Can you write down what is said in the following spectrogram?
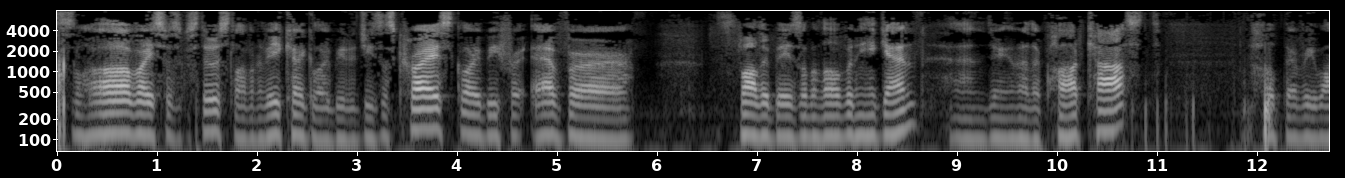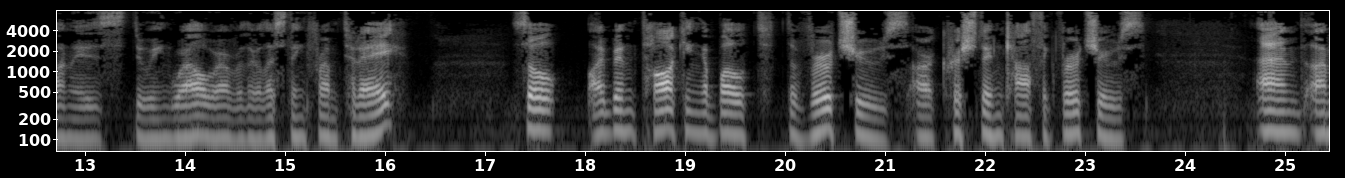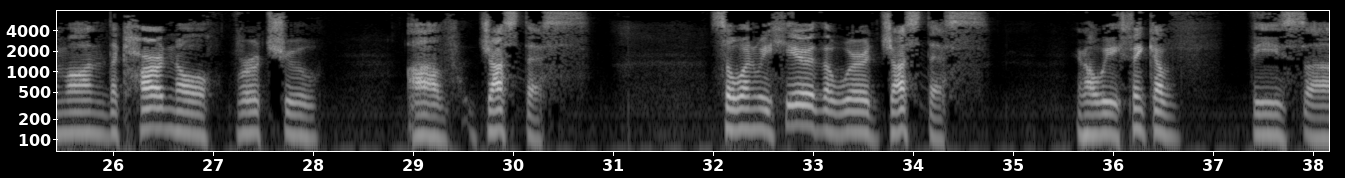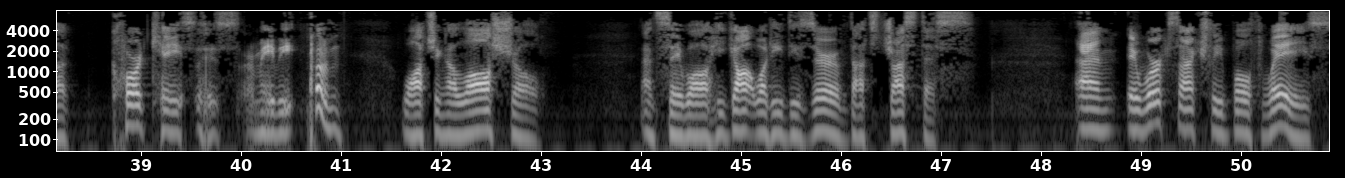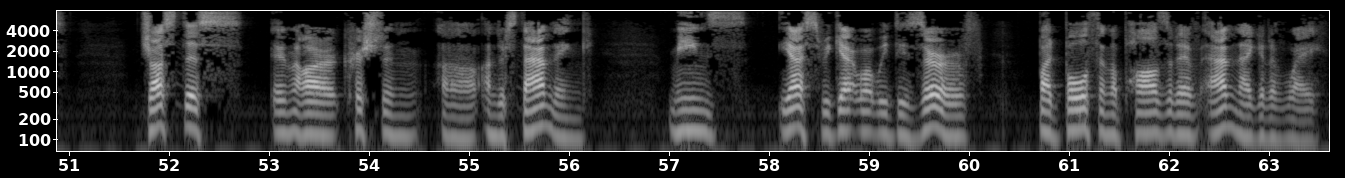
Slava Jesus Christus, Slava Navika, glory be to Jesus Christ, glory be forever. It's Father Basil Malovany again, and doing another podcast. Hope everyone is doing well wherever they're listening from today. So, I've been talking about the virtues, our Christian Catholic virtues, and I'm on the cardinal virtue of justice. So when we hear the word justice, you know, we think of these uh, court cases or maybe watching a law show and say, well, he got what he deserved. That's justice. And it works actually both ways. Justice in our Christian uh, understanding means yes, we get what we deserve, but both in a positive and negative way.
